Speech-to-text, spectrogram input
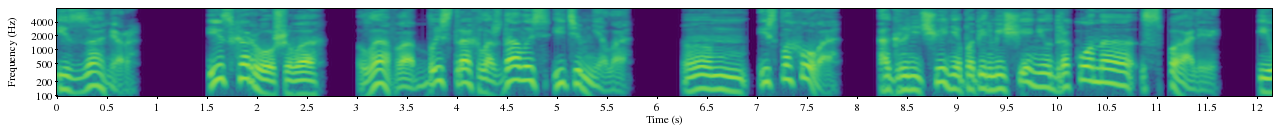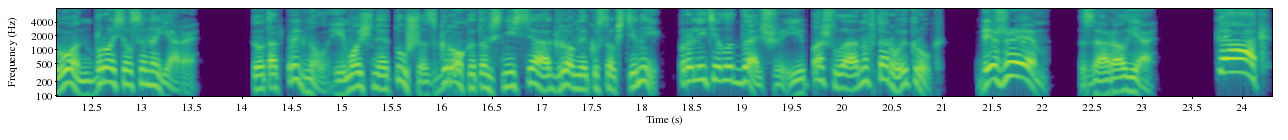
и замер. Из хорошего. Лава быстро охлаждалась и темнела. Эм, из плохого. Ограничения по перемещению дракона спали, и он бросился на Яра. Тот отпрыгнул, и мощная туша с грохотом снеся огромный кусок стены, пролетела дальше и пошла на второй круг. «Бежим!» — заорал я. «Как?»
